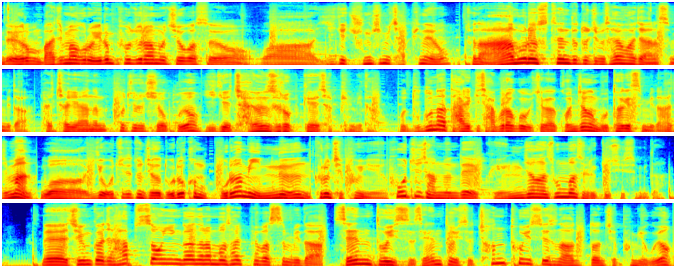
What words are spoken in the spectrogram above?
네, 여러분 마지막으로 이런 포즈를 한번 지어봤어요. 와, 이게 중심이 잡히네요. 저는 아무런 스탠드도 지금 사용하지 않았습니다. 발차기 하는 포즈를 지었고요. 이게 자연스럽게 잡힙니다. 뭐 누구나 다 이렇게 잡으라고 제가 권장은 못하겠습니다. 하지만 와, 이게 어찌됐든 제가 노력한 보람이 있는 그런 제품이에요. 포즈 잡는데 굉장한 손맛을 느낄 수 있습니다. 네, 지금까지 합성 인간을 한번 살펴봤습니다. 센토이스, 센토이스, 천토이스에서 나왔던 제품이고요.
